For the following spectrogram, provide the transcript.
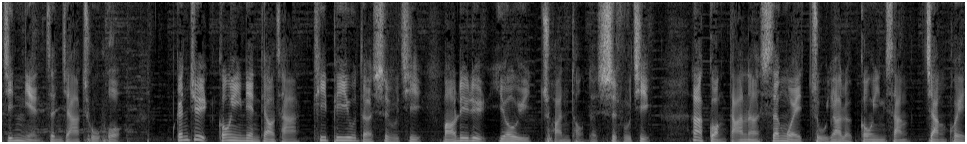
今年增加出货。根据供应链调查，TPU 的伺服器毛利率优于传统的伺服器。那广达呢，身为主要的供应商，将会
